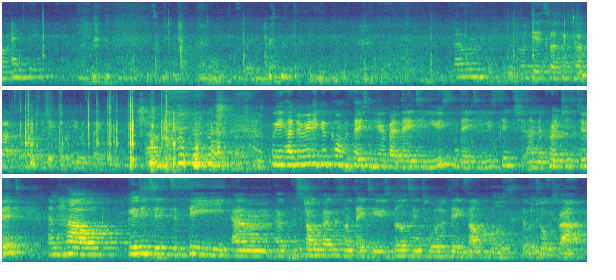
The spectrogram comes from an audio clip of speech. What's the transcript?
Or anything? Um, oh dear, so I think I'm about to contradict what you were saying. Um, we had a really good conversation here about data use and data usage and approaches to it, and how good it is to see um, a, the strong focus on data use built into all of the examples that were talked about.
